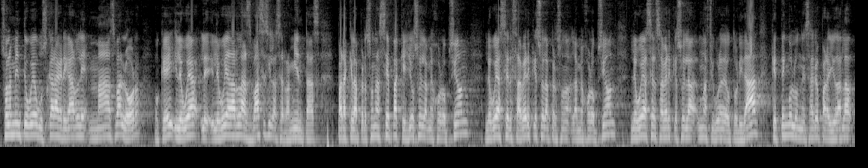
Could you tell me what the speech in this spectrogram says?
solamente voy a buscar agregarle más valor, ¿ok? Y le voy, a, le voy a dar las bases y las herramientas para que la persona sepa que yo soy la mejor opción, le voy a hacer saber que soy la persona, la mejor opción, le voy a hacer saber que soy una figura de autoridad, que tengo lo necesario para ayudarla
